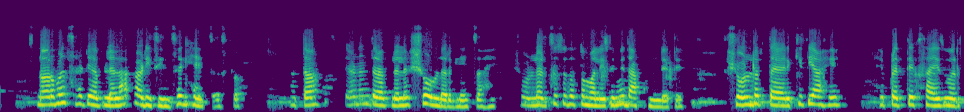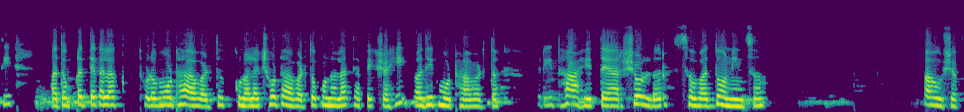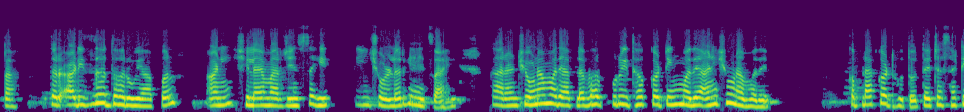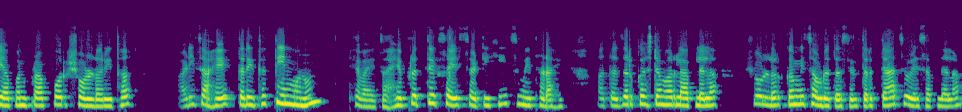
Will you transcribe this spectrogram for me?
नॉर्मलसाठी आपल्याला अडीच इंच घ्यायचं असतं. आता त्यानंतर आपल्याला शोल्डर घ्यायचं आहे. शोल्डरचं सुद्धा तुम्हाला इथे मी दाखवून देते. शोल्डर तयार किती आहे? हे प्रत्येक साईज वरती. आता प्रत्येकाला थोडं मोठं आवडतं कुणाला छोटं आवडतं कुणाला त्यापेक्षाही अधिक मोठं आवडतं. तर इथं आहे तयार शोल्डर सव्वा दोन इंच. पाहू शकता. तर अडीच धरूया आपण आणि शिलाई मार्जिन सहित तीन शोल्डर घ्यायचं आहे. कारण शिवण्यामध्ये आपल्या भरपूर इथं कटिंगमध्ये आणि शिवण्यामध्ये कपडा कट होतो. त्याच्यासाठी आपण प्रॉपर शोल्डर इथं अडीच आहे. तर इथं तीन म्हणून ठेवायचं आहे. प्रत्येक साईजसाठी हीच मेथड आहे. आता जर कस्टमरला आपल्याला शोल्डर कमीच आवडत असेल तर त्याच वेळेस आपल्याला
